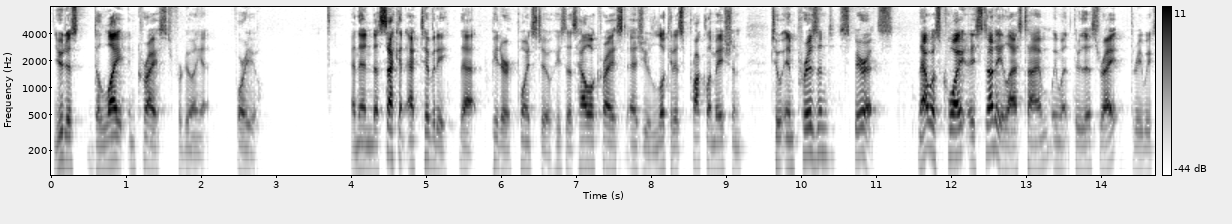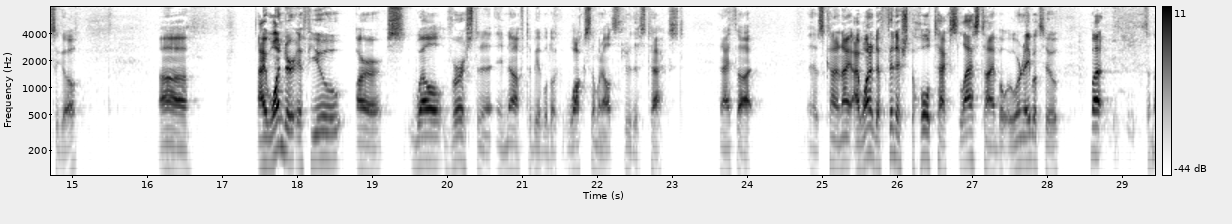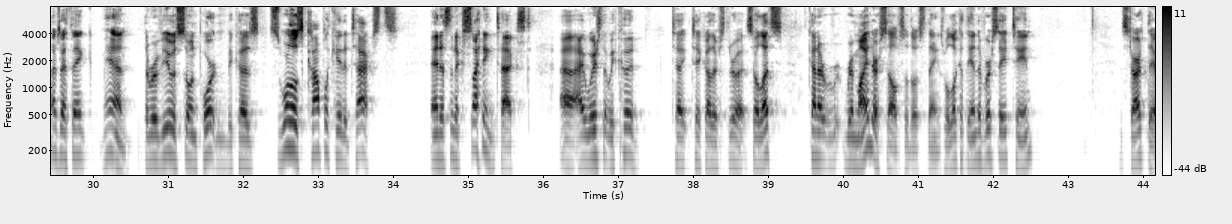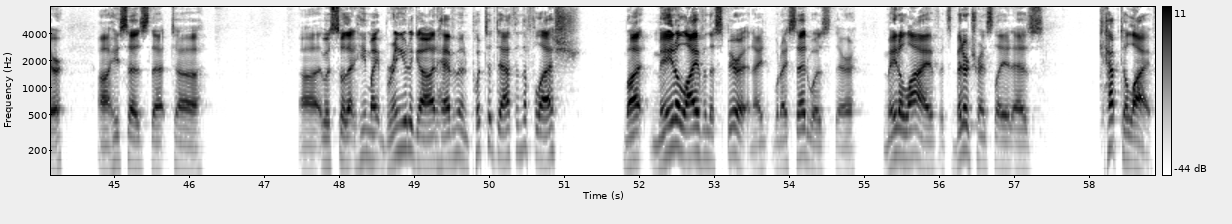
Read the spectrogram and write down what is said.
You just delight in Christ for doing it for you. And then the second activity that Peter points to, he says, Hallow Christ as you look at his proclamation to imprisoned spirits. That was quite a study last time we went through this, right? Three weeks ago. Uh, I wonder if you are well versed in it enough to be able to walk someone else through this text. And I thought, it was kind of nice. I wanted to finish the whole text last time, but we weren't able to. But sometimes I think, man, the review is so important because this is one of those complicated texts, and it's an exciting text. Uh, I wish that we could t- take others through it. So let's kind of r- remind ourselves of those things. We'll look at the end of verse 18 and start there. Uh, he says that uh, uh, it was so that he might bring you to God, having been put to death in the flesh, but made alive in the spirit. And I, what I said was there, made alive, it's better translated as kept alive.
